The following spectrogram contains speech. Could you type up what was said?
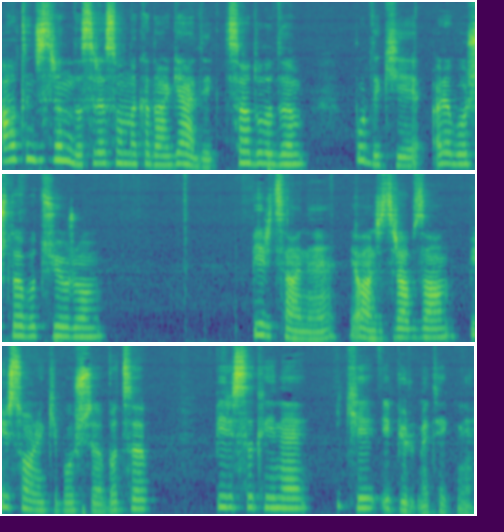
6. sıranın da sıra sonuna kadar geldik. Sağ doladım. Buradaki ara boşluğa batıyorum. Bir tane yalancı trabzan, bir sonraki boşluğa batıp bir sık iğne, iki ip yürütme tekniği.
